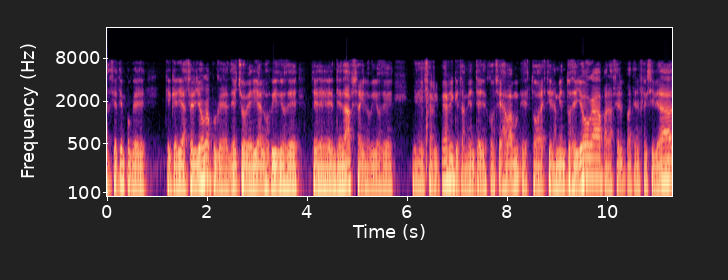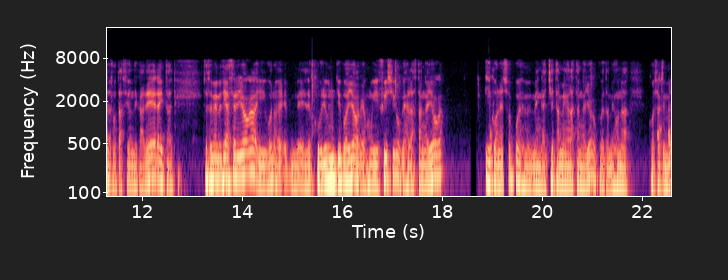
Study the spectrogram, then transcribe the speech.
hacía tiempo que, que quería hacer yoga, porque de hecho veía los vídeos de, de, de Dapsa y los vídeos de, de Sherry Perry, que también te aconsejaban estos estiramientos de yoga para, hacer, para tener flexibilidad, rotación de cadera y tal. Entonces me metí a hacer yoga y bueno, eh, descubrí un tipo de yoga que es muy físico, que es el Astanga Yoga. Y con eso pues me enganché también a la Astanga Yoga, porque también es una cosa que me...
